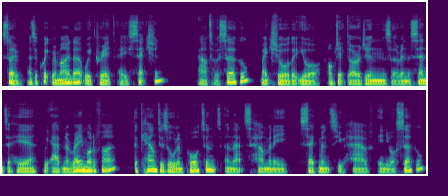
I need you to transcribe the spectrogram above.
So as a quick reminder, we create a section out of a circle. Make sure that your object origins are in the center here. We add an array modifier. The count is all important, and that's how many segments you have in your circle.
